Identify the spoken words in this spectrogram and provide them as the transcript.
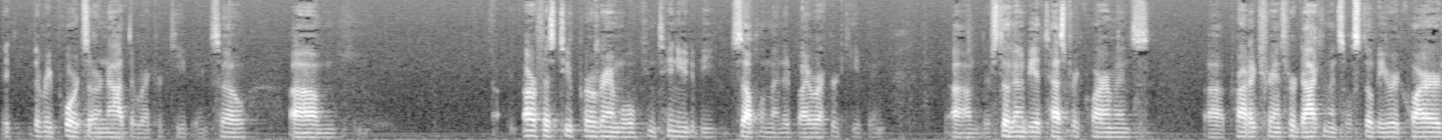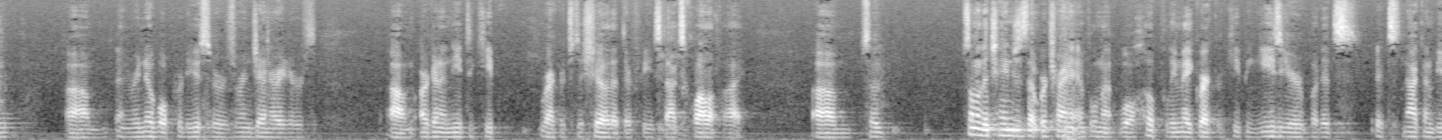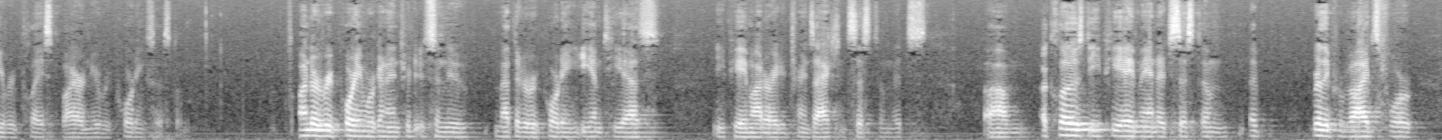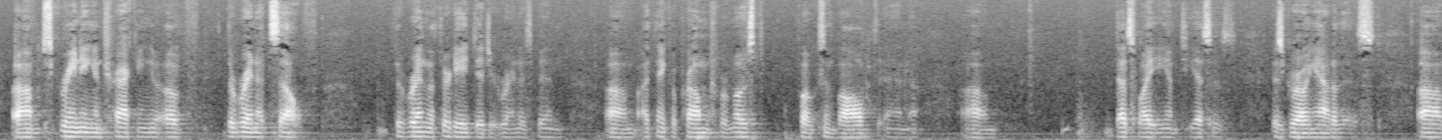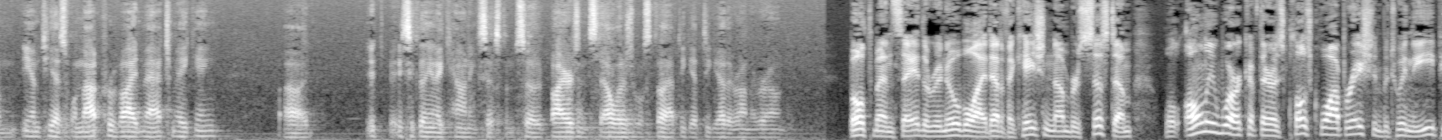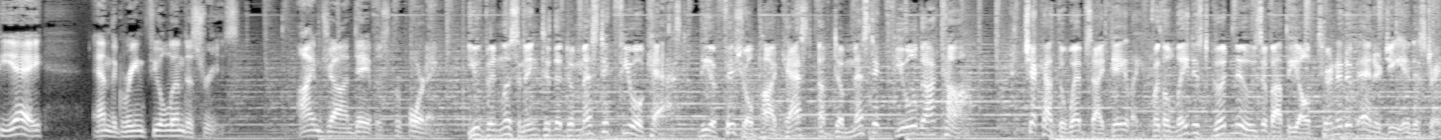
it, the reports are not the record keeping. So um, RFS2 program will continue to be supplemented by record keeping. Um, there's still going to be a test requirements. Uh, product transfer documents will still be required, um, and renewable producers, RIN generators, um, are going to need to keep records to show that their feedstocks qualify. Um, so some of the changes that we're trying to implement will hopefully make record keeping easier, but it's, it's not going to be replaced by our new reporting system. Under reporting, we're going to introduce a new method of reporting, EMTS, EPA Moderated Transaction System. It's um, a closed EPA managed system that really provides for um, screening and tracking of the RIN itself. The RIN, the 38 digit RIN, has been, um, I think, a problem for most folks involved, and um, that's why EMTS is, is growing out of this. Um, EMTS will not provide matchmaking. Uh, it's basically an accounting system, so buyers and sellers will still have to get together on their own. Both men say the Renewable Identification Numbers system will only work if there is close cooperation between the EPA and the green fuel industries. I'm John Davis reporting. You've been listening to the Domestic Fuel Cast, the official podcast of domesticfuel.com. Check out the website daily for the latest good news about the alternative energy industry.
